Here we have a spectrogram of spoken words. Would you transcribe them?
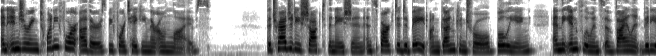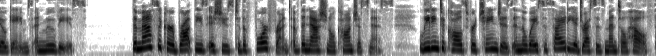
and injuring 24 others before taking their own lives. The tragedy shocked the nation and sparked a debate on gun control, bullying, and the influence of violent video games and movies. The massacre brought these issues to the forefront of the national consciousness, leading to calls for changes in the way society addresses mental health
